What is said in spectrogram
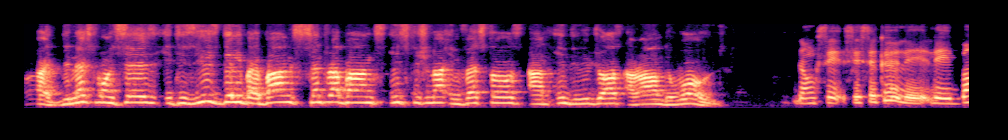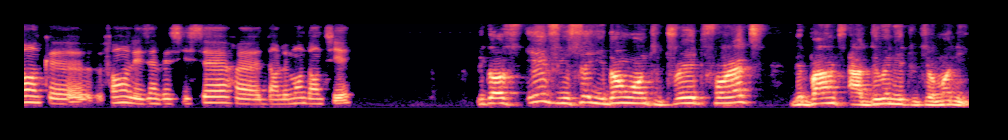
All right. The next point says it is used daily by banks, central banks, institutional investors, and individuals around the world. Donc, c'est c'est ce que les, les banques euh, font, les investisseurs euh, dans le monde entier. Because if you say you don't want to trade Forex, the banks are doing it with your money.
